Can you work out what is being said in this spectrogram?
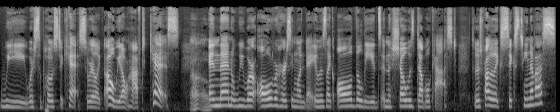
we were supposed to kiss. So we were like, oh, we don't have to kiss. Uh-oh. And then we were all rehearsing one day. It was like all the leads, and the show was double cast. So there's probably like 16 of us.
